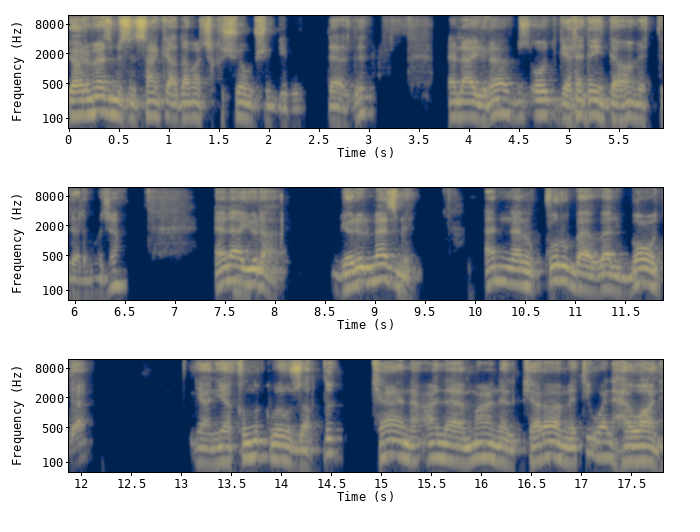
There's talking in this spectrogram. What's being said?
görmez misin sanki adama çıkışıyormuşsun gibi derdi. Ela yura biz o geleneği devam ettirelim hocam. Ela yura görülmez mi? Ennel kurbe vel bu'da yani yakınlık ve uzaklık kâne ala ma'nel kerameti vel hevani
